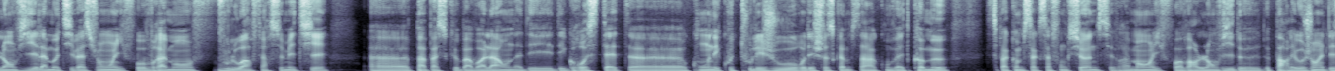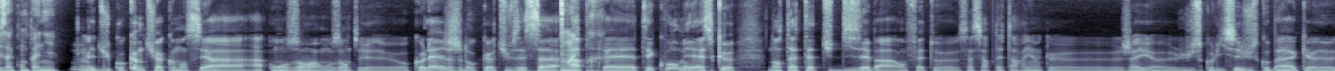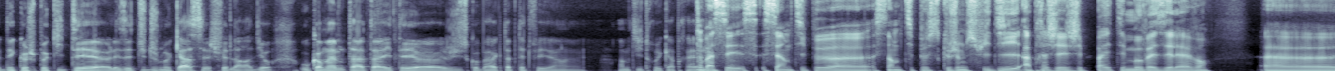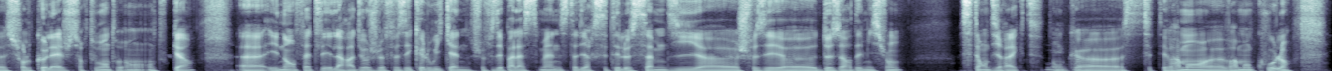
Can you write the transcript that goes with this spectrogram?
l'envie et la motivation. Il faut vraiment vouloir faire ce métier. Euh, pas parce que bah voilà on a des, grosses têtes euh, qu'on écoute tous les jours ou des choses comme ça qu'on veut être comme eux c'est pas comme ça que ça fonctionne. C'est vraiment, il faut avoir l'envie de, parler aux gens et de les accompagner. Mais du coup, comme tu as commencé à, 11 ans, à 11 ans au collège, donc euh, tu faisais ça après tes cours, mais est-ce que dans ta tête, tu te disais, bah en fait, ça sert peut-être à rien que j'aille jusqu'au lycée, jusqu'au bac, dès que je peux quitter les études, je me casse et je fais de la radio? Ou quand même, tu as, été jusqu'au bac, tu as peut-être fait un petit truc après? Bah c'est, un petit peu c'est un petit peu ce que je me suis dit. Après j'ai, j'ai pas été mauvais élève euh, sur le collège surtout en, en, tout cas. Euh, et non en fait les, la radio je le faisais que le week-end. Je le faisais pas la semaine. C'est-à-dire que c'était le samedi euh, je faisais deux heures d'émission. C'était en direct. Donc c'était vraiment vraiment cool.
